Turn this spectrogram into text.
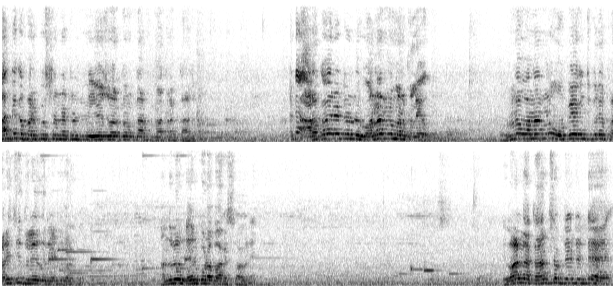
ఆర్థిక పరిపుస్తున్నటువంటి నియోజకవర్గం కాదు మాత్రం కాదు మనం. అంటే ఆ రకమైనటువంటి వనరులు మనకు లేవు. ఉన్న వనరులు ఉపయోగించుకునే పరిస్థితి లేదు నేటి వరకు. అందులో నేను కూడా భాగస్వామిని. ఇవాళ నా కాన్సెప్ట్ ఏంటంటే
